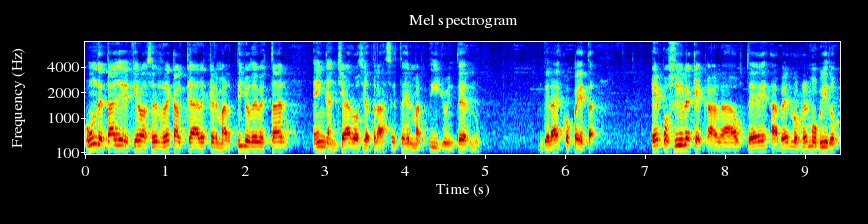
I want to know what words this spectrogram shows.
Un detalle que quiero hacer recalcar es que el martillo debe estar enganchado hacia atrás. Este es el martillo interno de la escopeta. Es posible que a usted haberlo removido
